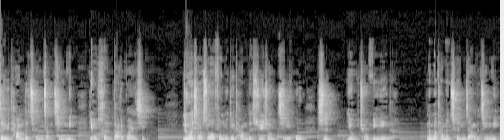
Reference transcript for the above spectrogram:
这与他们的成长经历有很大的关系。如果小时候父母对他们的需求几乎是有求必应的，那么他们成长的经历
